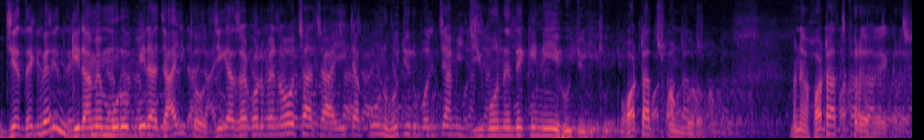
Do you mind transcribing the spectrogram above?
যে দেখবেন গ্রামে মুরব্বীরা যাই তো, জিজ্ঞাসা করবেন, ও চাচা এটা কোন হুজুর? বলছে, আমি জীবনে দেখিনি এই হুজুরকে। হঠাৎ সংগ্রহ মানে হঠাৎ করে হয়ে গেছে।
